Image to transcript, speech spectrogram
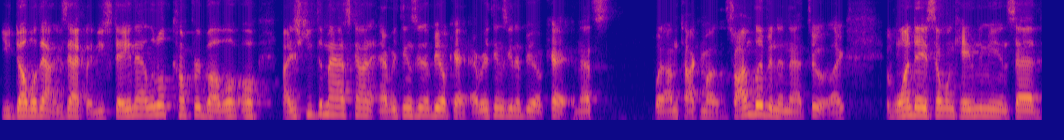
you double down exactly. And you stay in that little comfort bubble. Oh, if I just keep the mask on, everything's gonna be okay. Everything's gonna be okay. And that's what I'm talking about. So I'm living in that too. Like if one day someone came to me and said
